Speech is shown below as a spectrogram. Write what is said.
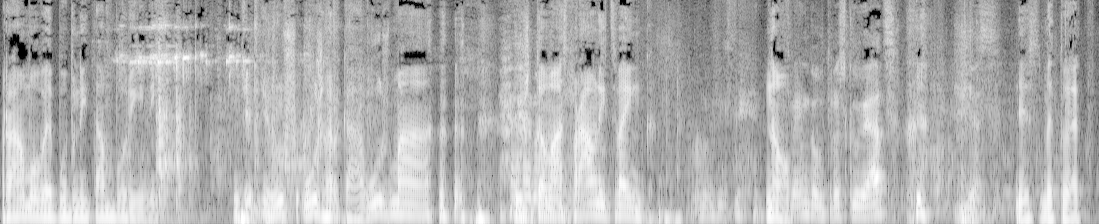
rámové bubny, tamburíny? Už, už hrká, už má, už to má správny cvenk. No. Cvenkov trošku viac. Yes. Dnes sme tu jak v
